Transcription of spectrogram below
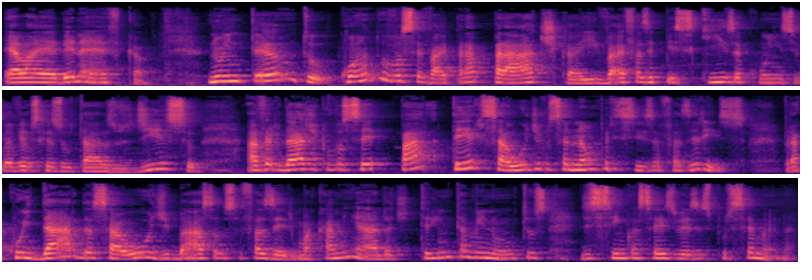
ela é benéfica. No entanto, quando você vai para a prática e vai fazer pesquisa com isso e vai ver os resultados disso, a verdade é que você, para ter saúde, você não precisa fazer isso. Para cuidar da saúde, basta você fazer uma caminhada de 30 minutos de 5 a 6 vezes por semana.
